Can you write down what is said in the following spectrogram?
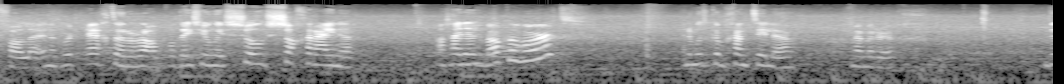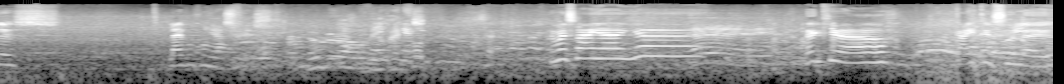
gevallen. En het wordt echt een ramp, want deze jongen is zo zagrijnig. Als hij net wakker wordt, en dan moet ik hem gaan tillen met mijn rug. Dus, blijf op een wasvis. Doe maar zwaaien, ja! Dankjewel. Kijk eens hoe leuk.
